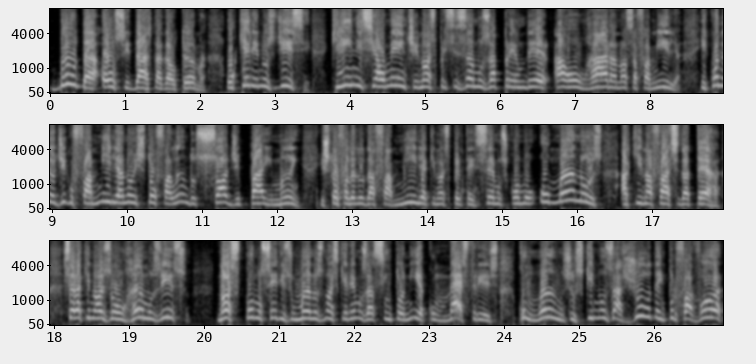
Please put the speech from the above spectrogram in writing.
Buda ou Siddhartha Gautama. O que ele nos disse? Que inicialmente nós precisamos aprender a honrar a nossa família. E quando eu digo família, não estou falando só de pai e mãe, estou falando da família que nós pertencemos como humanos aqui na face da terra. Será que nós nós honramos isso. Nós, como seres humanos, nós queremos a sintonia com mestres, com anjos que nos ajudem, por favor.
